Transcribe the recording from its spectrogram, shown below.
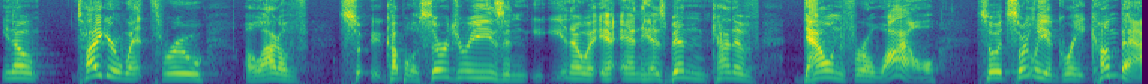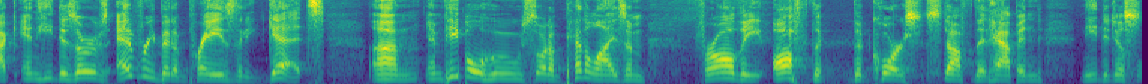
you know, Tiger went through a lot of a couple of surgeries, and you know, and has been kind of down for a while. So it's certainly a great comeback, and he deserves every bit of praise that he gets. Um, and people who sort of penalize him for all the off the, the course stuff that happened need to just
